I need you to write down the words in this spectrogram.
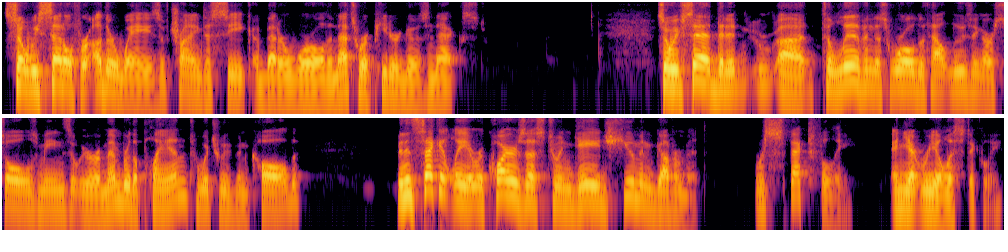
So we settle for other ways of trying to seek a better world. And that's where Peter goes next. So we've said that it, uh, to live in this world without losing our souls means that we remember the plan to which we've been called. And then, secondly, it requires us to engage human government respectfully and yet realistically.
